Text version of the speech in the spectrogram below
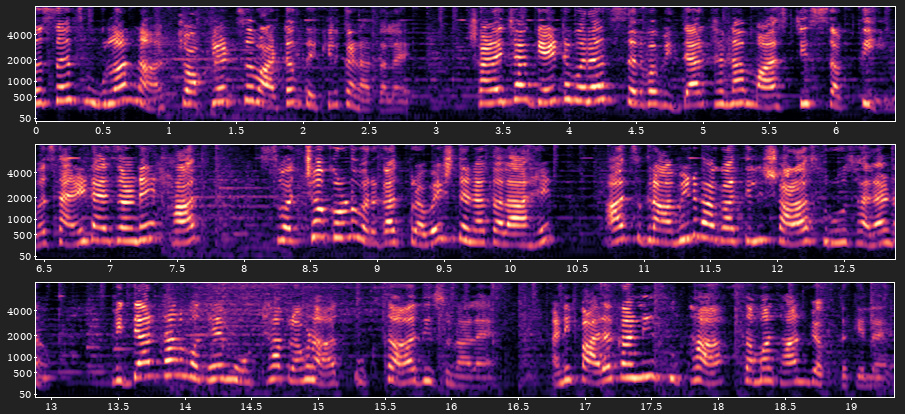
तसेच मुलांना चॉकलेटचं वाटप देखील करण्यात आलंय. शाळेच्या गेटवरच सर्व विद्यार्थ्यांना मास्कची सक्ती व सॅनिटायझरने हात स्वच्छ करून वर्गात प्रवेश देण्यात आला आहे. आज ग्रामीण भागातील शाळा सुरू झाल्यानं विद्यार्थ्यांमध्ये मोठ्या प्रमाणात उत्साह दिसून आलाय आणि पालकांनी सुद्धा समाधान व्यक्त केलंय.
